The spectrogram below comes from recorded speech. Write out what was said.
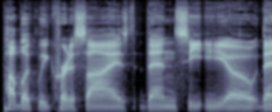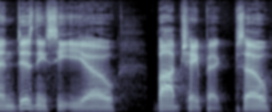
publicly criticized then CEO, then Disney CEO Bob Chapek. So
